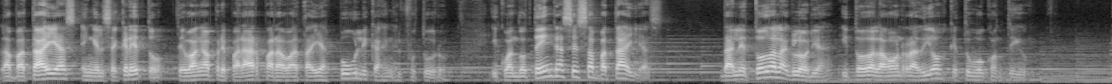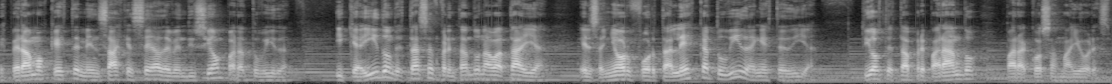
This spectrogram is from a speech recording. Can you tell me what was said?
Las batallas en el secreto te van a preparar para batallas públicas en el futuro. Y cuando tengas esas batallas, dale toda la gloria y toda la honra a Dios que tuvo contigo. Esperamos que este mensaje sea de bendición para tu vida y que ahí donde estás enfrentando una batalla, el Señor fortalezca tu vida en este día. Dios te está preparando para cosas mayores.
